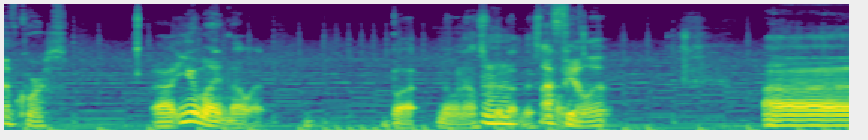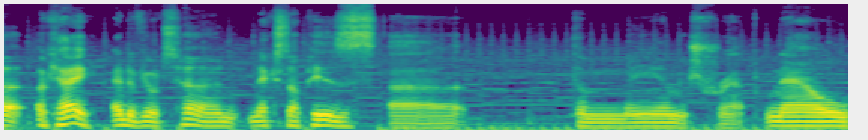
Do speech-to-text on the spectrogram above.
Of course, Uh, you might know it, but no one else would at this Mm-hmm. I point. feel it. Uh, okay, end of your turn. Next up is uh, the man trap. Now,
